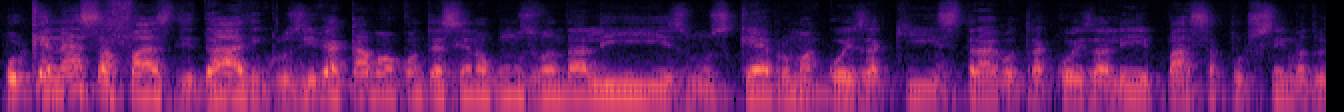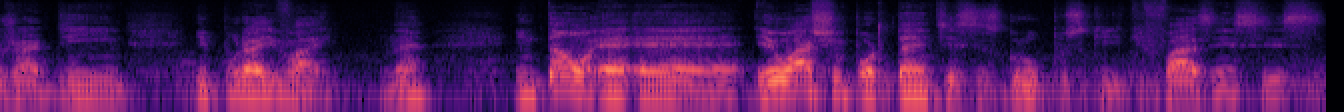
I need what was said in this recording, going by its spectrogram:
Porque nessa fase de idade, inclusive, acabam acontecendo alguns vandalismos, quebra uma coisa aqui, estraga outra coisa ali, passa por cima do jardim e por aí vai, né? Então, é, é, eu acho importante esses grupos que, que fazem esses,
